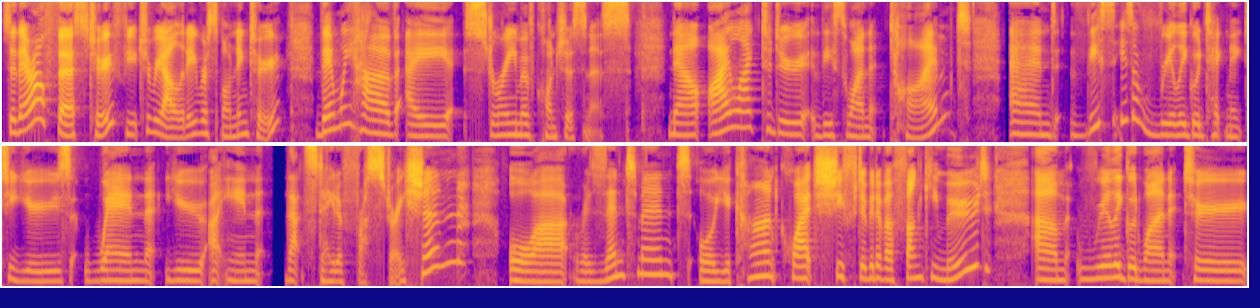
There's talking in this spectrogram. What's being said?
So there are our first two future reality responding to. Then we have a stream of consciousness. Now, I like to do this one timed, and this is a really good technique to use when you are in that state of frustration or resentment, or you can't quite shift a bit of a funky mood. Um, really good one to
